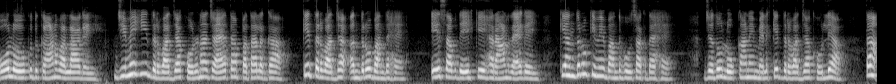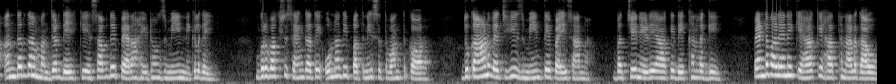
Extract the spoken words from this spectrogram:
ਉਹ ਲੋਕ ਦੁਕਾਨ ਵੱਲ ਆ ਗਏ। ਜਿਵੇਂ ਹੀ ਦਰਵਾਜ਼ਾ ਖੋਲ੍ਹਣਾ ਚਾਹਿਆ ਤਾਂ ਪਤਾ ਲੱਗਾ ਕਿ ਦਰਵਾਜ਼ਾ ਅੰਦਰੋਂ ਬੰਦ ਹੈ। ਇਹ ਸਭ ਦੇਖ ਕੇ ਹੈਰਾਨ ਰਹਿ ਗਏ ਕਿ ਅੰਦਰੋਂ ਕਿਵੇਂ ਬੰਦ ਹੋ ਸਕਦਾ ਹੈ। ਜਦੋਂ ਲੋਕਾਂ ਨੇ ਮਿਲ ਕੇ ਦਰਵਾਜ਼ਾ ਖੋਲ੍ਹਿਆ ਤਾਂ ਅੰਦਰ ਦਾ ਮੰਜ਼ਰ ਦੇਖ ਕੇ ਸਭ ਦੇ ਪੈਰਾਂ ਹੇਠੋਂ ਜ਼ਮੀਨ ਨਿਕਲ ਗਈ। ਗੁਰਬਖਸ਼ ਸਿੰਘ ਅਤੇ ਉਹਨਾਂ ਦੀ ਪਤਨੀ ਸਤਵੰਤ ਕੌਰ ਦੁਕਾਨ ਵਿੱਚ ਹੀ ਜ਼ਮੀਨ ਤੇ ਪਏ ਸਨ। ਬੱਚੇ ਨੇੜੇ ਆ ਕੇ ਦੇਖਣ ਲੱਗੇ ਪਿੰਡ ਵਾਲਿਆਂ ਨੇ ਕਿਹਾ ਕਿ ਹੱਥ ਨਾ ਲਗਾਓ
